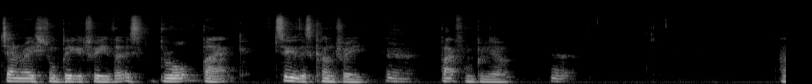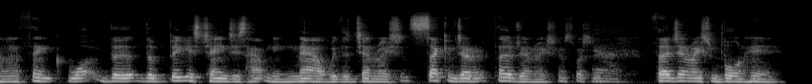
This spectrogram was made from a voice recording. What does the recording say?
generational bigotry that is brought back to this country, Yeah. back from Punjab. Yeah. And I think what the the biggest change is happening now with the generation, second generation, third generation, especially Yeah. third generation born here,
